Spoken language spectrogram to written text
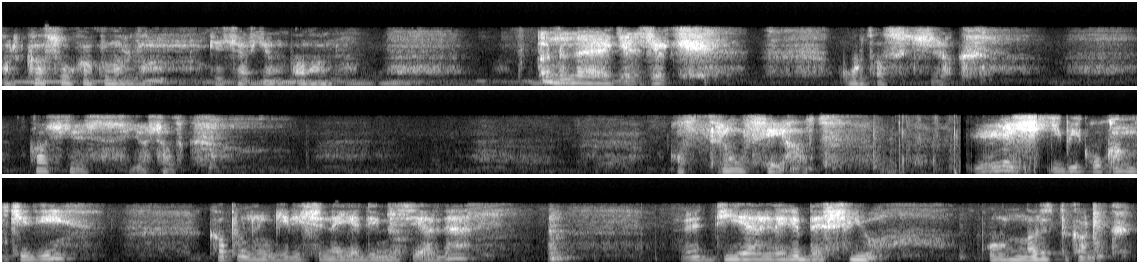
Arka sokaklardan geçerken falan. Önüme gelecek. Orada sıçacak. Kaç kez yaşadık. Astral seyahat. Leş gibi kokan kedi kapının girişine yediğimiz yerde ve diğerleri besliyor. Burunları tıkanık.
